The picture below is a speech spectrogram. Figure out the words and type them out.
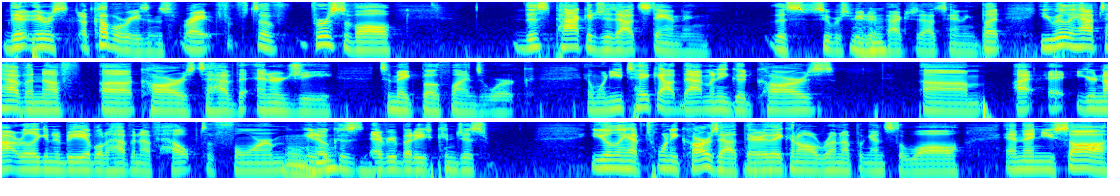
there, there's a couple reasons, right? So first of all, this package is outstanding. This super speedway package is outstanding, but you really have to have enough uh, cars to have the energy to make both lines work. And when you take out that many good cars, um, I, you're not really going to be able to have enough help to form. You know, because everybody can just you only have 20 cars out there they can all run up against the wall. And then you saw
